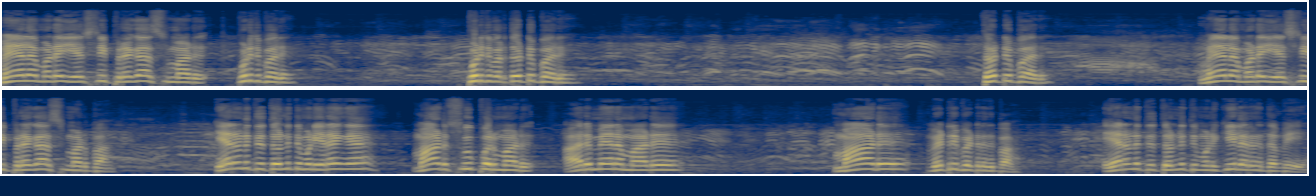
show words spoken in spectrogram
மேலமடை எஸ்டி பிரகாஷ் மாடு. பிடிச்சி பாரு. பிடிச்சி பாரு தொட்டு பாரு. தொட்டு பாரு. மேலமடை எஸ்டி பிரகாஷ் மாடுப்பா. இருநூத்தி தொண்ணூத்தி மூணு இறங்க. மாடு சூப்பர் மாடு. அருமையான மாடு. மாடு வெற்றி பெற்றதுப்பா. இருநூத்தி தொண்ணூத்தி மூணு கீழே இறங்க தம்பி.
